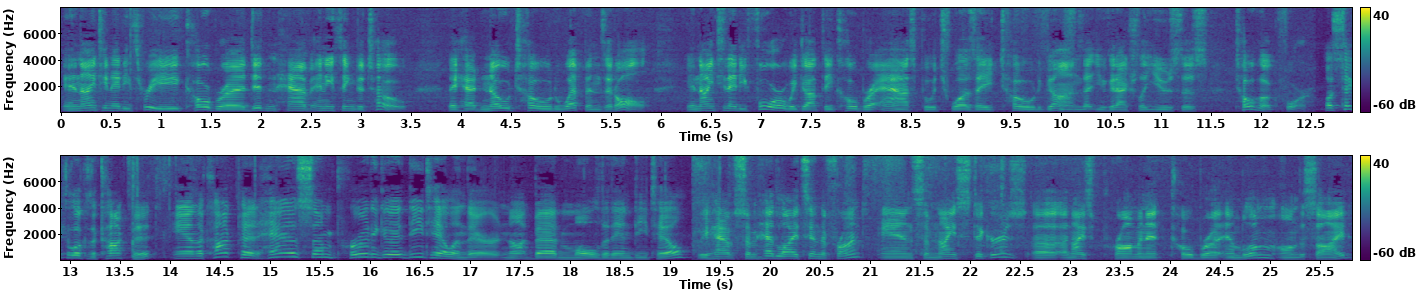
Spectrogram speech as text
in 1983, Cobra didn't have anything to tow. They had no towed weapons at all. In 1984, we got the Cobra Asp, which was a towed gun that you could actually use this tow hook for. Let's take a look at the cockpit, and the cockpit has some pretty good detail in there. Not bad molded in detail. We have some headlights in the front and some nice stickers, uh, a nice prominent Cobra emblem on the side.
